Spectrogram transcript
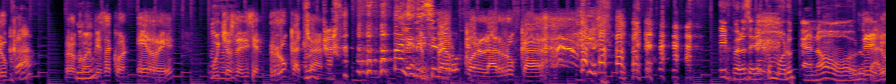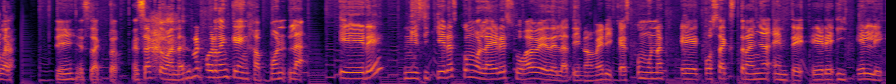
Luca. Ajá. Pero como empieza con R, muchos le dicen Ruca-chan. le ¿Qué dicen con la Ruca? Sí, pero sería como Oruka, ¿no? O Oruka, Sí, algo Ruka. así. Sí, exacto. Exacto, banda. Recuerden que en Japón la R ni siquiera es como la R suave de Latinoamérica. Es como una eh, cosa extraña entre R y L.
